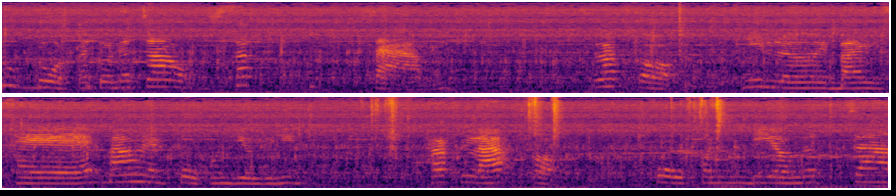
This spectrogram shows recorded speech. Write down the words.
ลูกโดดไปตัวนะเจ้าสัก แล้วก็นี่เลยใบแคบ้านแรนปลูกคนเดียวอยู่นี่พักละก็ปลูกคนเดียวนะเจ้า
